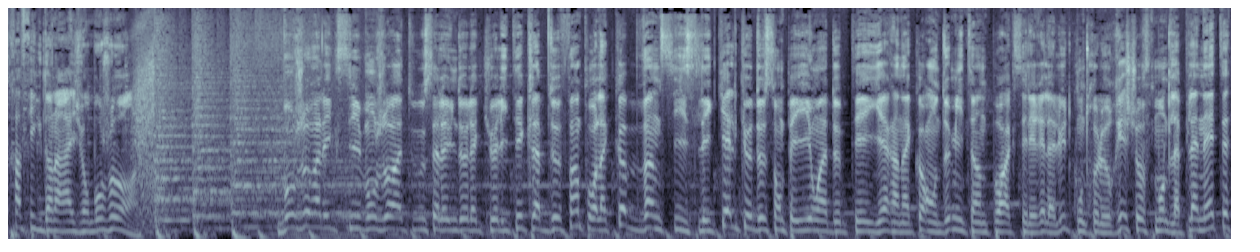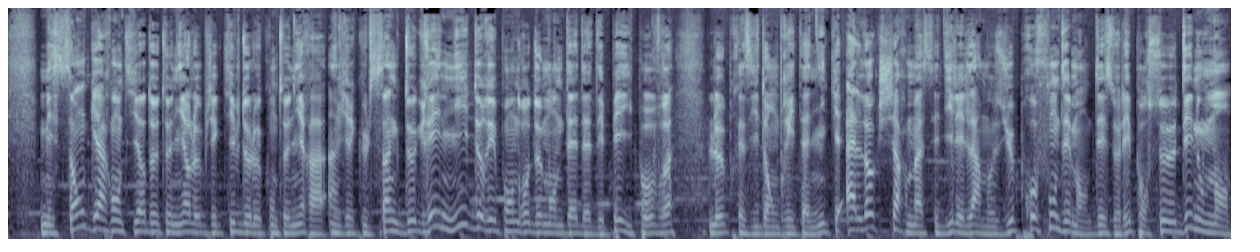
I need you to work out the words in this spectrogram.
trafic dans la région. Bonjour. Bonjour Alexis, bonjour à tous. À la une de l'actualité, clap de fin pour la COP26. Les quelques 200 pays ont adopté hier un accord en demi-teinte pour accélérer la lutte contre le réchauffement de la planète, mais sans garantir de tenir l'objectif de le contenir à 1,5 degré ni de répondre aux demandes d'aide des pays pauvres. Le président britannique Alok Sharma s'est dit les larmes aux yeux profondément désolé pour ce dénouement.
